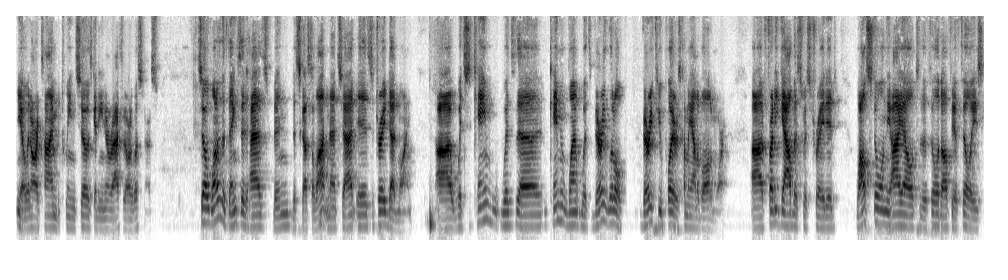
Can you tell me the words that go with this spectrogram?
you know in our time between shows getting to interact with our listeners. So one of the things that has been discussed a lot in that chat is the trade deadline, uh, which came with uh, came and went with very little, very few players coming out of Baltimore. Uh, Freddy Galvis was traded while still on the IL to the Philadelphia Phillies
